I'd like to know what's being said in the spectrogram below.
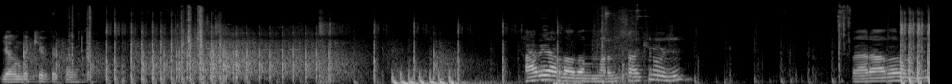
Yanındaki evde kanka. Her yerde adam var. Bir sakin oynayın. Beraber oynayın.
